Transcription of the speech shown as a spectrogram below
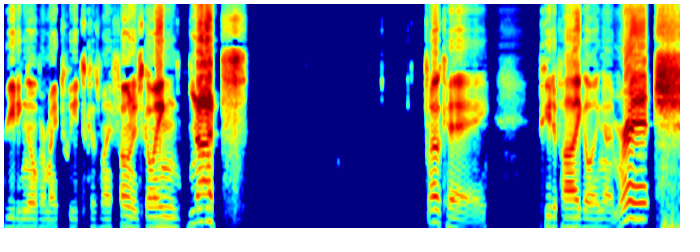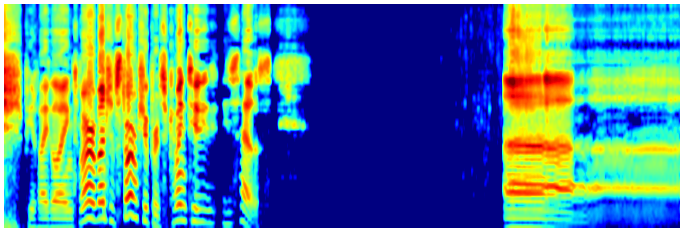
reading over my tweets because my phone is going nuts! Okay. PewDiePie going, I'm rich. PewDiePie going, tomorrow a bunch of stormtroopers are coming to his house. Uh...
